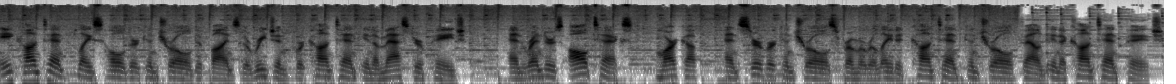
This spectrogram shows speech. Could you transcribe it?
A content placeholder control defines the region for content in a master page, and renders all text, markup, and server controls from a related content control found in a content page.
